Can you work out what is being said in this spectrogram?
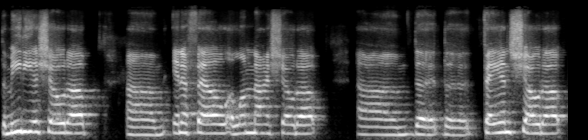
the media showed up, um, NFL alumni showed up, um, the the fans showed up,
